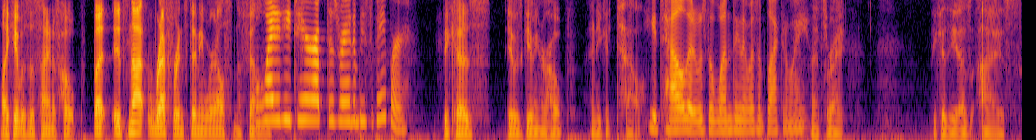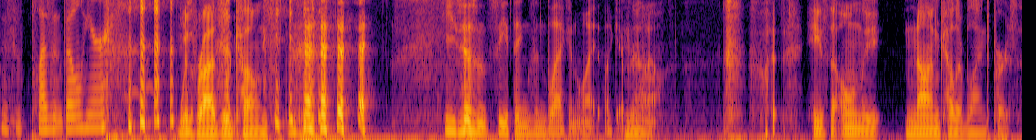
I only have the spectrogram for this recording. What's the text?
like it was a sign of hope, but it's not referenced anywhere else in the film But why did he tear up this random piece of paper? because it was giving her hope, and he could tell. He could tell that it was the one thing that wasn't black and white. That's right. Because he has eyes This is Pleasantville here. with rods and cones. He doesn't see things in black and white like everyone No. else. He's the only non colorblind person.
